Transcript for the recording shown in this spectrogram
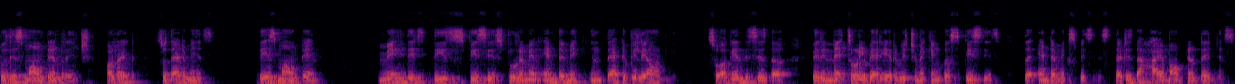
to this mountain range. All right. So that means this mountain make this, these species to remain endemic in that valley only. So again, this is the very natural barrier which making the species the endemic species. That is the high mountain ranges.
